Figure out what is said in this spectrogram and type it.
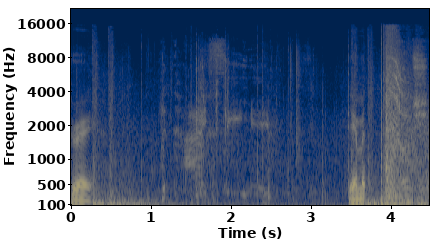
Great. Damn it. Oh shit.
